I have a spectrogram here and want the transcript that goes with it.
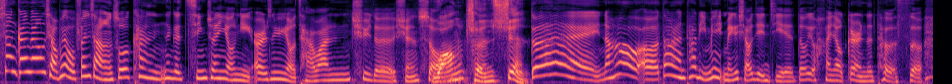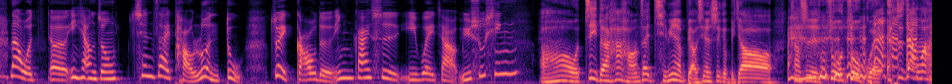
像刚刚小朋友分享说，看那个《青春有你二》，是因为有台湾去的选手王承炫。对，然后呃，当然它里面每个小姐姐都有很有个人的特色。那我呃印象中，现在讨论度最高的应该是一位叫虞书欣。哦，我记得他好像在前面的表现是个比较 像是做做鬼，是这样吗？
